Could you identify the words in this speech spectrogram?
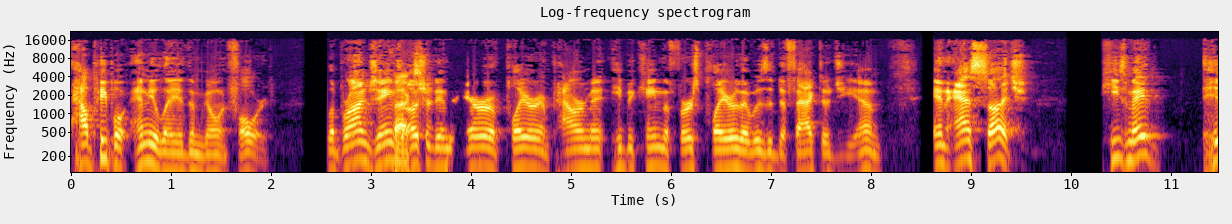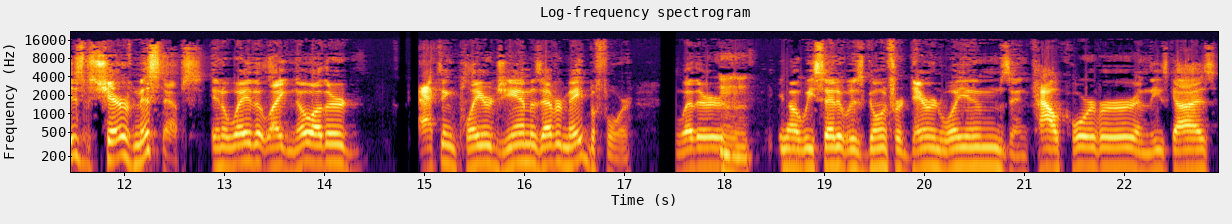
how people emulated them going forward. LeBron James Facts. ushered in the era of player empowerment. He became the first player that was a de facto GM. And as such, he's made his share of missteps in a way that like no other acting player GM has ever made before. Whether Mhm. you know, we said it was going for Deron Williams and Kyle Korver and these guys.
